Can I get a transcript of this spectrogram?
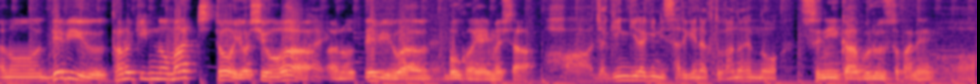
あのデビューたぬきのマッチとよしおは、はい。あのデビューは僕がやりました。えはあ。じゃあギンギラギンにさりげなくとかあの辺の。スニーカーブルースとかね。あ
